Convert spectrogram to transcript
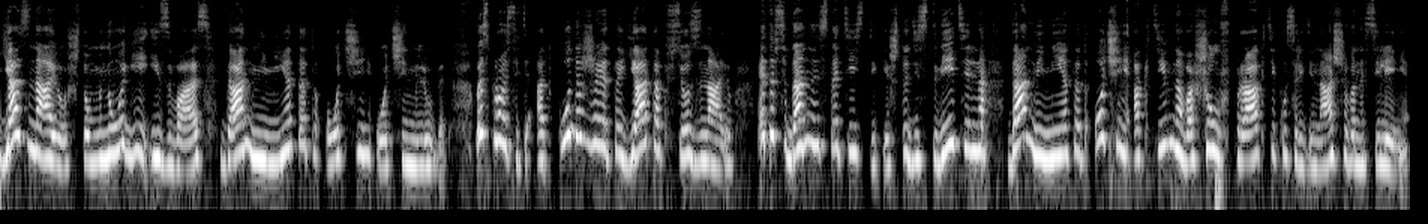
Я знаю, что многие из вас данный метод очень-очень любят. Вы спросите, откуда же это я так все знаю? Это все данные статистики, что действительно данный метод очень активно вошел в практику среди нашего населения.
